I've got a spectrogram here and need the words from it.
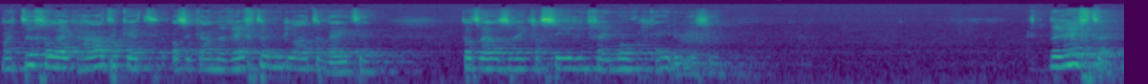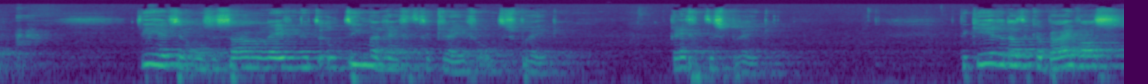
Maar tegelijk haat ik het als ik aan de rechter moet laten weten dat wij als reclassering geen mogelijkheden meer zien. De rechter, die heeft in onze samenleving het ultieme recht gekregen om te spreken. Recht te spreken. De keren dat ik erbij was,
